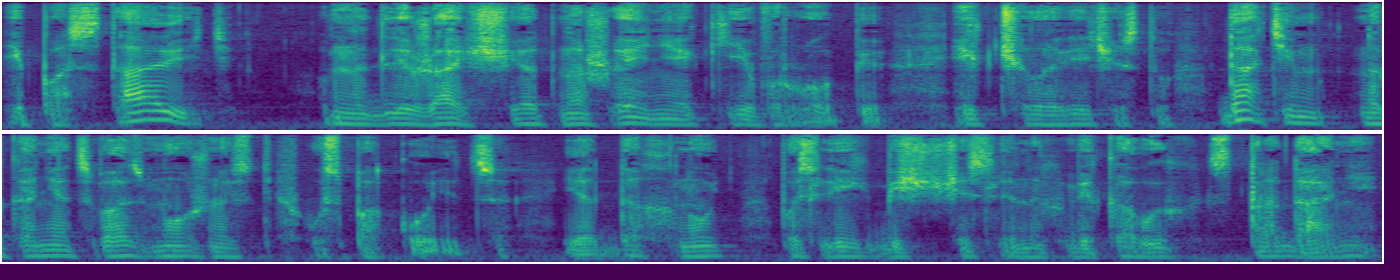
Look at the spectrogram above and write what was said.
и поставить надлежащее отношение к Европе и к человечеству, дать им, наконец, возможность успокоиться и отдохнуть после их бесчисленных вековых страданий,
